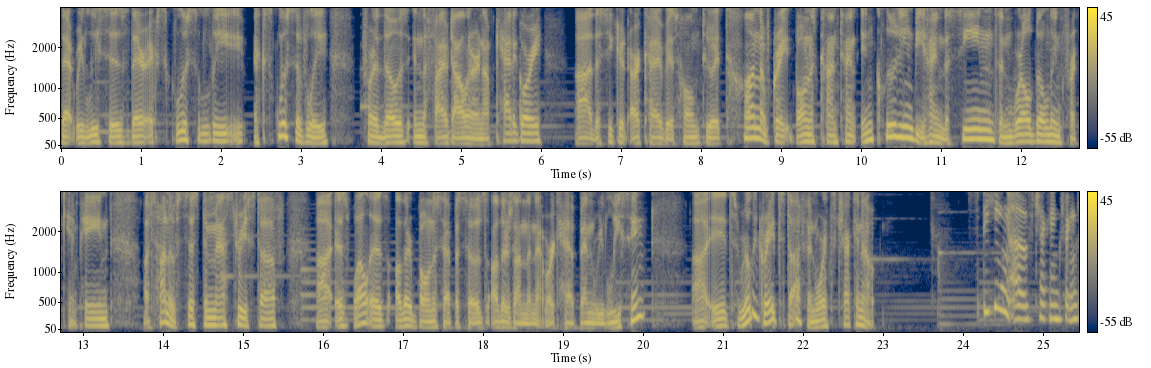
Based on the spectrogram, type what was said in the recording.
that releases there exclusively exclusively for those in the $5 and up category. Uh, the Secret Archive is home to a ton of great bonus content, including behind the scenes and world building for campaign, a ton of system mastery stuff, uh, as well as other bonus episodes others on the network have been releasing. Uh, it's really great stuff and worth checking out. Speaking of checking things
